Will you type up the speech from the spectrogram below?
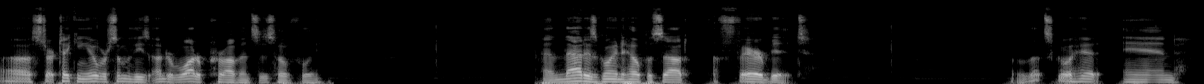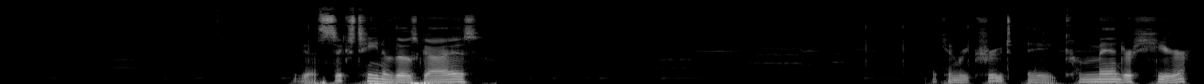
uh, start taking over some of these underwater provinces, hopefully. And that is going to help us out a fair bit. Let's go ahead and we've got 16 of those guys. I can recruit a commander here.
